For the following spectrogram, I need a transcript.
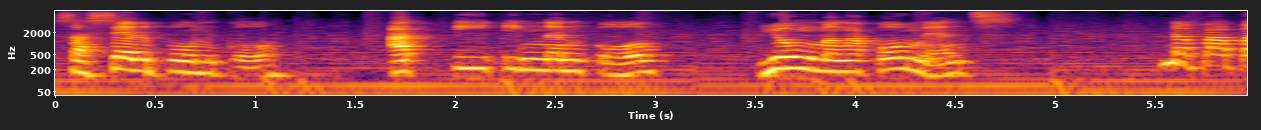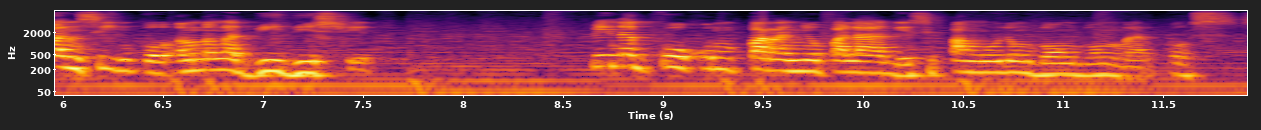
sa cellphone ko at titingnan ko yung mga comments, napapansin ko ang mga DD. Pinagkukumpara nyo palagi si Pangulong Bongbong Marcos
